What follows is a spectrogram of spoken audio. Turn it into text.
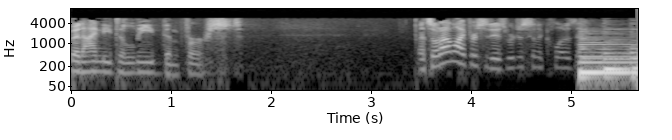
but I need to lead them first. And so, what I'd like for us to do is we're just going to close out.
